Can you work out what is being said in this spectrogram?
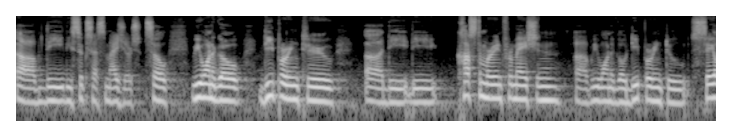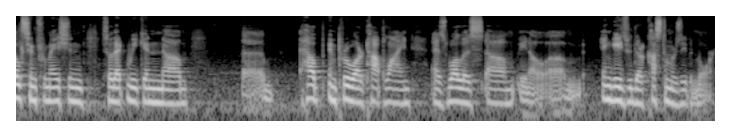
uh, the, the success measures. So we want to go deeper into uh, the, the customer information. Uh, we want to go deeper into sales information so that we can um, uh, help improve our top line as well as um, you know um, engage with our customers even more.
